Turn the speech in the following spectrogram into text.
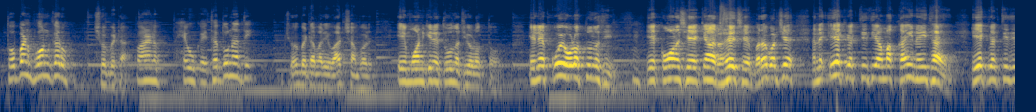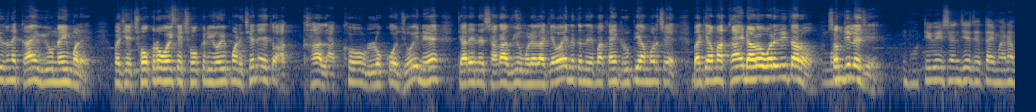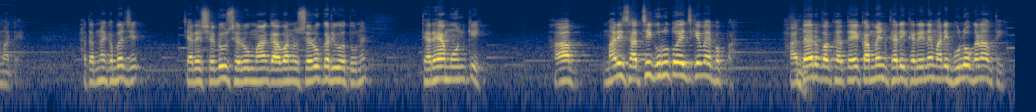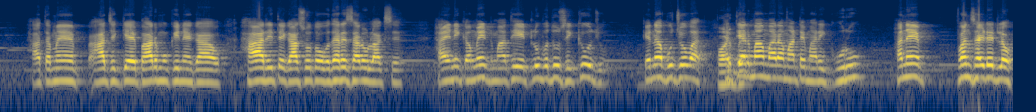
તો પણ ફોન કરું. છો બેટા. પણ એવું કંઈ થતું નથી. જો બેટા મારી વાત સાંભળ. એ મોનકીને તું નથી ઓળખતો. એને કોઈ ઓળખતું નથી. એ કોણ છે ક્યાં રહે છે બરાબર છે? અને એક વ્યક્તિથી આમાં કંઈ નહીં થાય. એક વ્યક્તિથી તને કાંઈ વ્યૂ નહીં મળે. પછી છોકરો હોય કે છોકરી હોય પણ છે ને એ તો આખા લાખો લોકો જોઈને ત્યારે એને સારા વ્યૂ મળેલા કહેવાય ને તને એમાં કાંઈક રૂપિયા મળશે. બાકી આમાં કાંઈ ડાળો વળે નહીં તારો. સમજી લેજે. મોટિવેશન જે જતા મારા માટે. હા તમને ખબર છે? જ્યારે શરૂ શરૂમાં ગાવાનું શરૂ કર્યું હતું ને ત્યારે આ મોનકી હા મારી સાચી ગુરુ તો એ જ કહેવાય પપ્પા. હા દર વખતે કમેન્ટ કરી કરીને મારી ભૂલો ગણાવતી. હા તમે આ જગ્યાએ ભાર મૂકીને ગાઓ. હા રીતે ગાશો તો વધારે સારું લાગશે. હા એની કમેન્ટમાંથી એટલું બધું શીખ્યું છું કે ન પૂછો વાત. અત્યારમાં મારા માટે મારી ગુરુ અને વન સાઇડેડ લવ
